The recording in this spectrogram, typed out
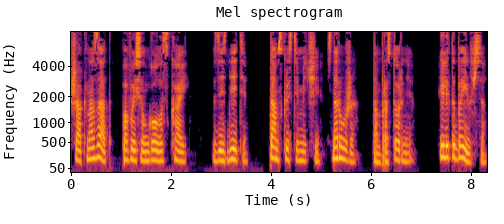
«Шаг назад!» — повысил голос Кай. «Здесь дети. Там скрестим мечи. Снаружи. Там просторнее. Или ты боишься?»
